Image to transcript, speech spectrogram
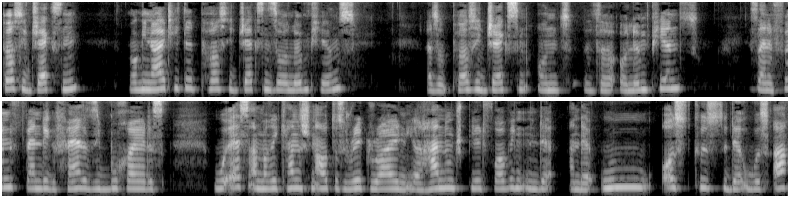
Percy Jackson, Originaltitel Percy Jackson The Olympians, also Percy Jackson und The Olympians, ist eine fünfbändige Fantasy-Buchreihe des US-amerikanischen Autors Rick Ryan. Ihre Handlung spielt vorwiegend der, an der U-Ostküste der USA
